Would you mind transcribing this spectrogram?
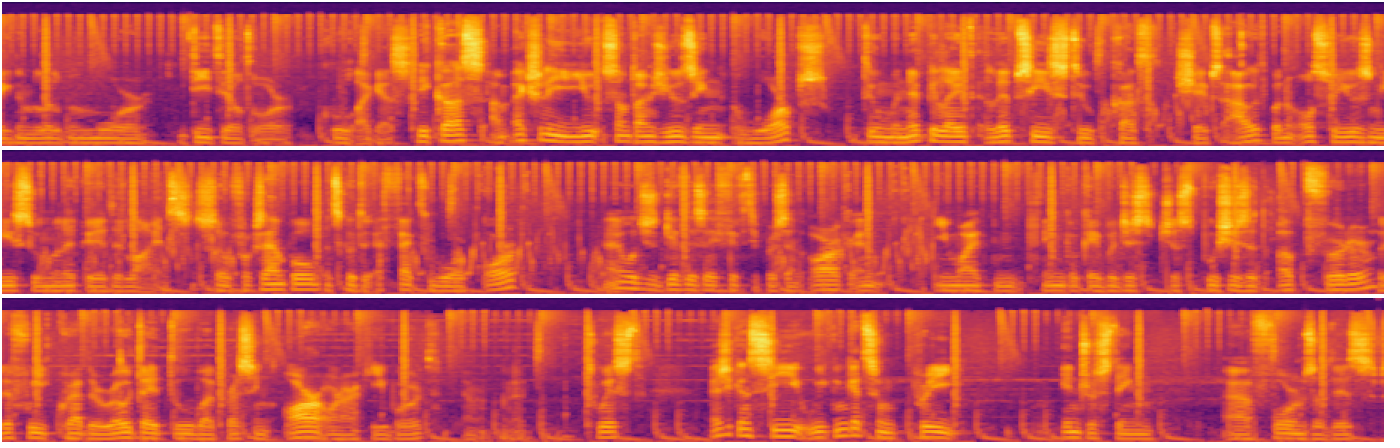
make them a little bit more detailed or cool I guess because I'm actually sometimes using warps to manipulate ellipses to cut shapes out, but I'm also using these to manipulate the lines. So for example, let's go to Effect Warp Arc, and we'll just give this a 50% arc, and you might think, okay, but just, just pushes it up further. But if we grab the Rotate tool by pressing R on our keyboard, and we're gonna twist, as you can see, we can get some pretty interesting uh, forms of this.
